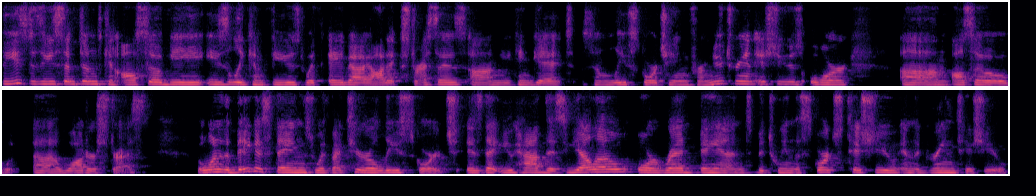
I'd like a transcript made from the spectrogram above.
these disease symptoms can also be easily confused with abiotic stresses. Um, you can get some leaf scorching from nutrient issues or um, also uh, water stress. But one of the biggest things with bacterial leaf scorch is that you have this yellow or red band between the scorched tissue and the green tissue.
